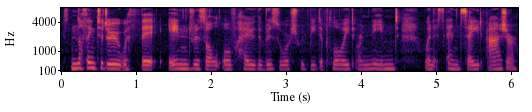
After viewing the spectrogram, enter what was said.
It's nothing to do with the end result of how the resource would be deployed or named when it's inside Azure.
